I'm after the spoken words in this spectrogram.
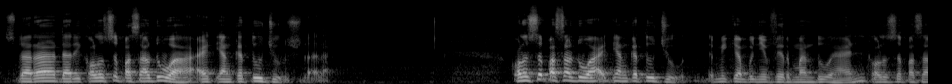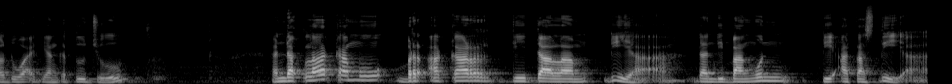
Saudara dari Kolose pasal 2 ayat yang ketujuh, saudara. Kolose pasal 2 ayat yang ketujuh, demikian bunyi firman Tuhan, Kolose pasal 2 ayat yang ketujuh. Hendaklah kamu berakar di dalam dia dan dibangun di atas dia.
